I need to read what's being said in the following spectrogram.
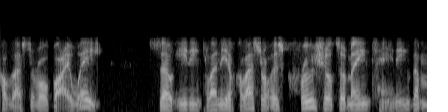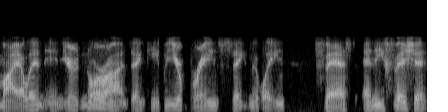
cholesterol by weight. So, eating plenty of cholesterol is crucial to maintaining the myelin in your neurons and keeping your brain signaling fast and efficient.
